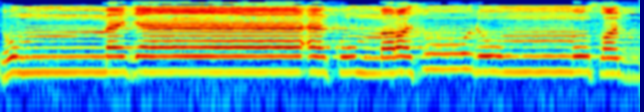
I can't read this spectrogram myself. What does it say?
ثم جاءكم رسول مصدق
